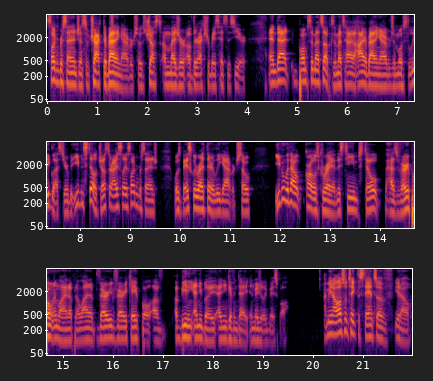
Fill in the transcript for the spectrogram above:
slugging percentage and subtract their batting average. So it's just a measure of their extra base hits this year and that bumps the Mets up because the Mets had a higher batting average than most of the league last year. But even still, just their isolated slugging percentage was basically right there, league average. So even without Carlos Correa, this team still has a very potent lineup and a lineup very, very capable of of beating anybody any given day in Major League Baseball. I mean, I'll also take the stance of you know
